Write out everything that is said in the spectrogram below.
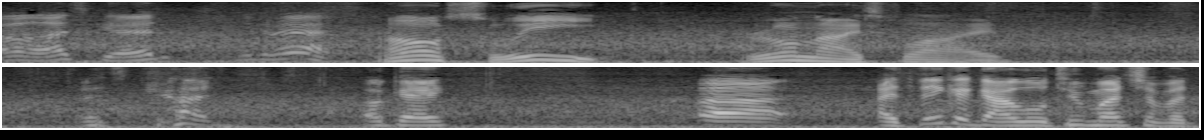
Oh, that's good. Look at that. Oh, sweet. Real nice fly. It's got. Okay. Uh, I think I got a little too much of a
